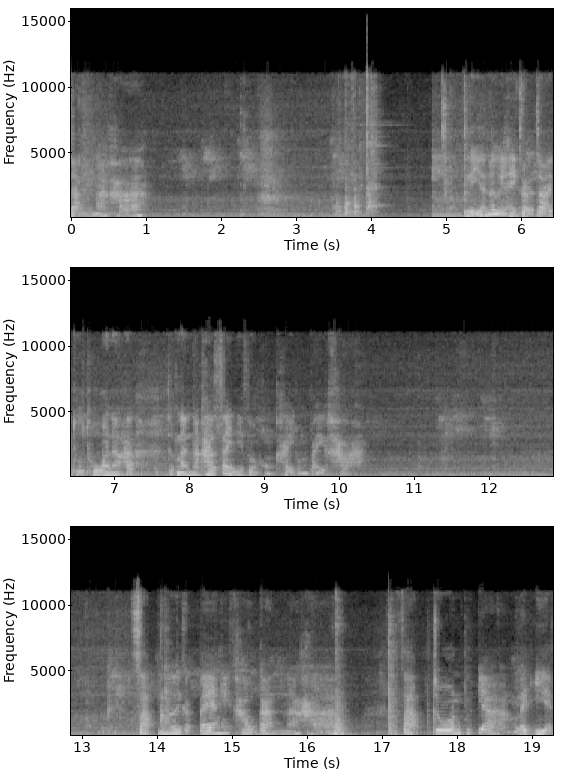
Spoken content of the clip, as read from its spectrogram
จัดนะคะเกลี่ยเนยให้กระจายทั่วๆนะคะ จากนั้นนะคะใส่ในส่วนของไข่ลงไปค่ะ สับเนยกับแป้งให้เข้ากันนะคะ สับจนทุกอย่างละเอียด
